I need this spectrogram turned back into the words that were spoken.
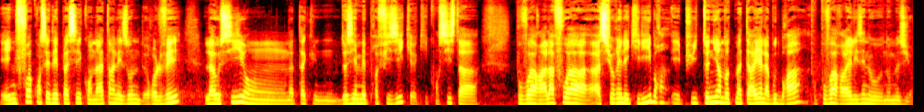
Et une fois qu'on s'est déplacé, qu'on a atteint les zones de relevé, là aussi, on attaque une deuxième épreuve physique qui consiste à pouvoir à la fois assurer l'équilibre et puis tenir notre matériel à bout de bras pour pouvoir réaliser nos, mesures.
